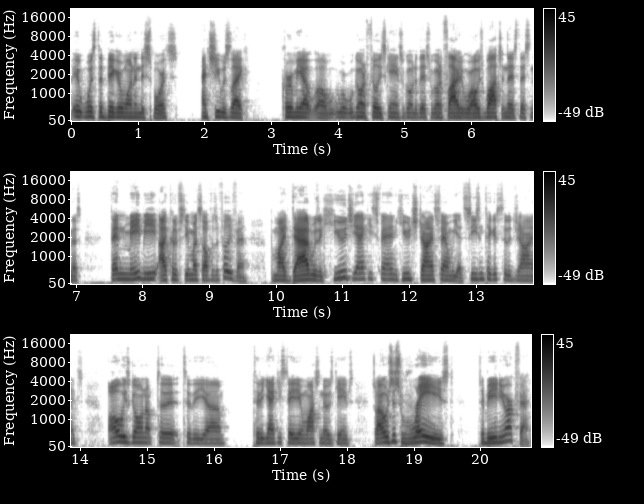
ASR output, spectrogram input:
it was the bigger one into sports, and she was like, grew me up, oh, we're, we're going to Phillies games, we're going to this, we're going to Flyers, we're always watching this, this, and this, then maybe I could have seen myself as a Philly fan. But my dad was a huge Yankees fan, huge Giants fan. We had season tickets to the Giants, always going up to to the um, to the Yankee Stadium watching those games. So I was just raised to be a New York fan.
